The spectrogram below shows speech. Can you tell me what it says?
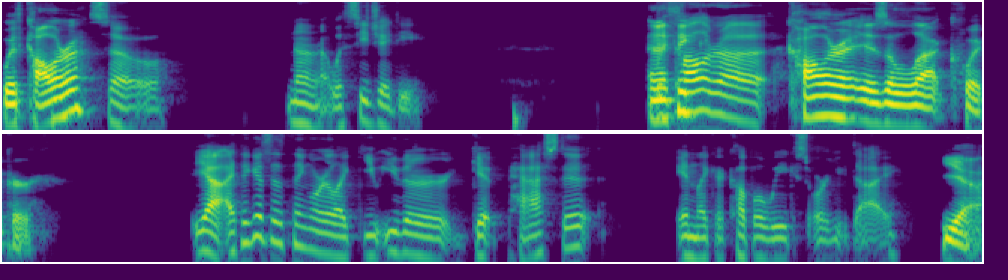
With cholera, So, no, no, no, with CJD. and I think cholera. cholera is a lot quicker. Yeah, I think it's a thing where like you either get past it in like a couple weeks or you die. Yeah,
